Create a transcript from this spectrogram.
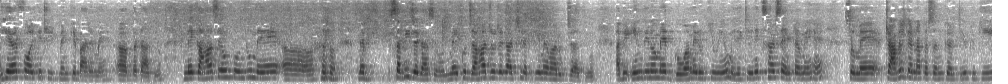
हेयर फॉल के ट्रीटमेंट के बारे में बताती हूँ। मैं कहाँ से हूँ कौन मैं आ, मैं सभी जगह से हूँ। मैं को जहाँ जो जगह अच्छी लगती है मैं वहाँ रुक जाती हूँ। अभी इन दिनों मैं गोवा में रुकी हुई हूँ। मेरे क्लिनिक्स हर सेंटर में है। सो मैं ट्रैवल करना पसंद करती हूँ क्योंकि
